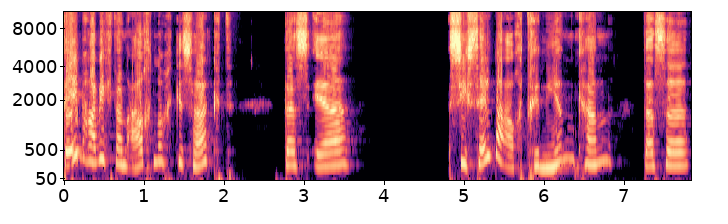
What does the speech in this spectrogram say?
dem habe ich dann auch noch gesagt, dass er sich selber auch trainieren kann, dass er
